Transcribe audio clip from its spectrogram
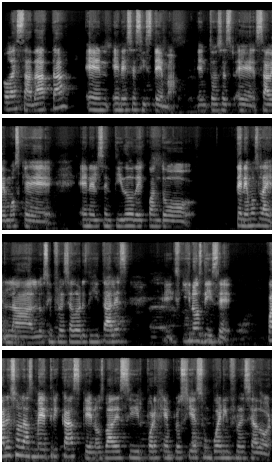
toda esa data en, en ese sistema. Entonces, eh, sabemos que en el sentido de cuando tenemos los influenciadores digitales y nos dice cuáles son las métricas que nos va a decir, por ejemplo, si es un buen influenciador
